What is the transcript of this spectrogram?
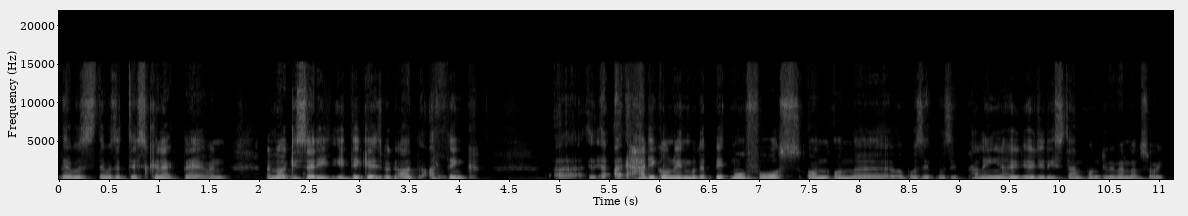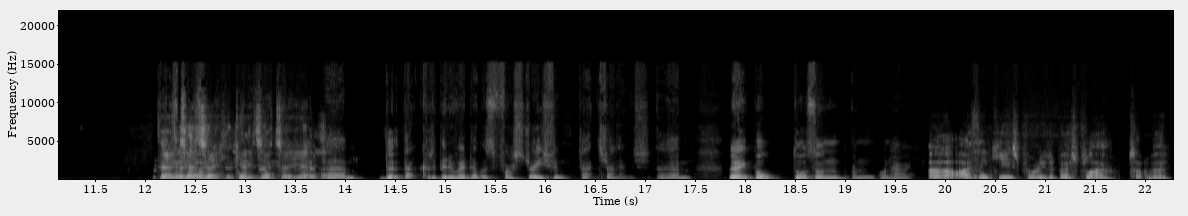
there was there was a disconnect there. And and like you said, he, he did get his. I, I think uh, had he gone in with a bit more force on on the was it was it Palhinha? Who, who did he stamp on? Do you remember? Sorry. Uh, Tete. Tete, Kenny Tete, yeah. Um, that that could have been a red. That was frustration. That challenge. Um, but anyway, Paul, thoughts on on, on Harry? Uh, I think he is probably the best player Tottenham had.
